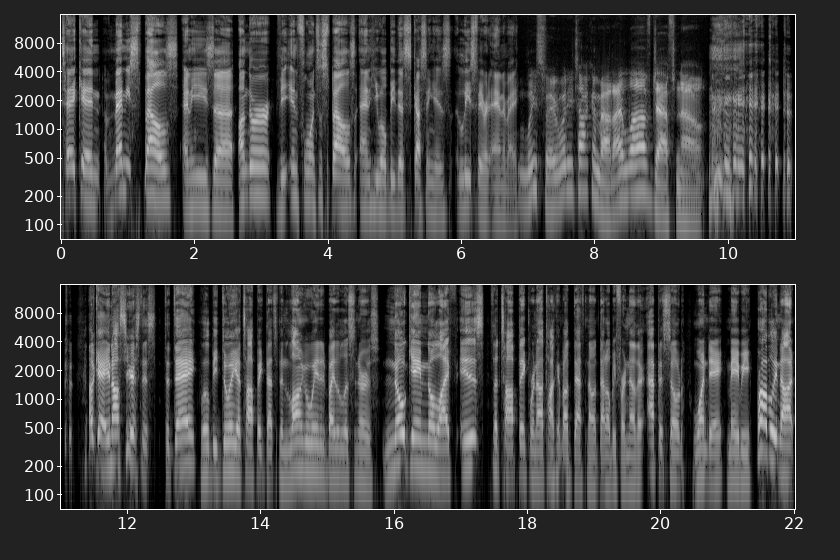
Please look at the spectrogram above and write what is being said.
taken many spells, and he's uh, under the influence of spells, and he will be discussing his least favorite anime. Least favorite, what are you talking about? I love Death Note. okay, in all seriousness, today we'll be doing a topic that's been long awaited by the listeners. No game, no life is the topic. We're not talking about Death Note. That'll be for another episode one day, maybe, probably not.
